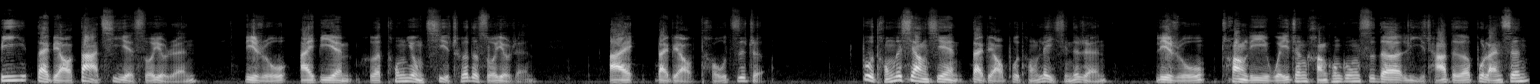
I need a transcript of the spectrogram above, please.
；B 代表大企业所有人，例如 IBM 和通用汽车的所有人；I 代表投资者。不同的象限代表不同类型的人，例如创立维珍航空公司的理查德·布兰森，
